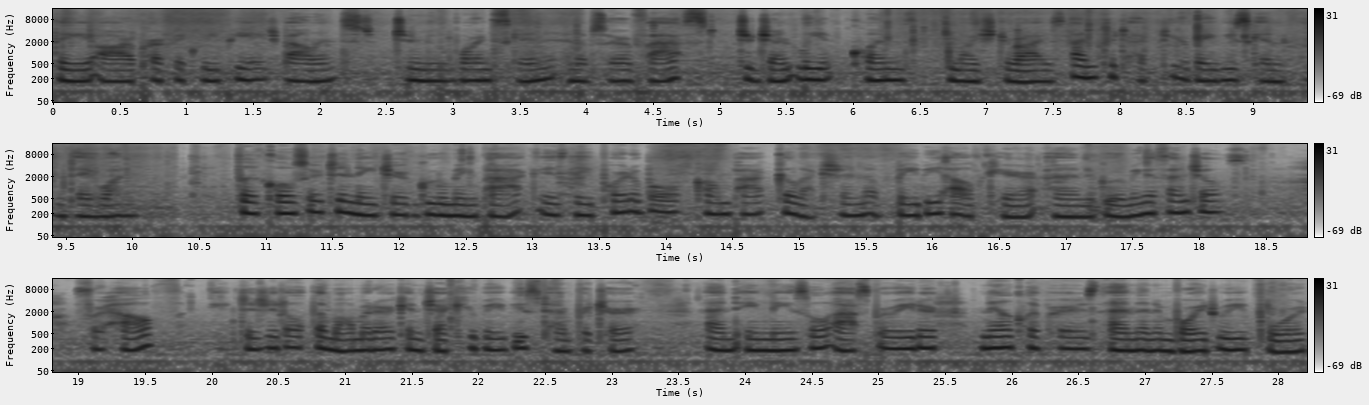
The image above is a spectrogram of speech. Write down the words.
They are perfectly pH balanced to newborn skin and absorb fast to gently cleanse, moisturize, and protect your baby's skin from day one. The Closer to Nature Grooming Pack is a portable, compact collection of baby healthcare and grooming essentials. For health, a digital thermometer can check your baby's temperature and a nasal aspirator, nail clippers, and an emery board,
